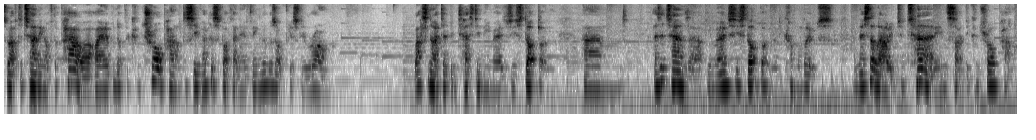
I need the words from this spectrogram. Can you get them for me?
So after turning off the power, I opened up the control panel to see if I could spot anything that was obviously wrong. Last night I'd been testing the emergency stop button and as it turns out the emergency stop button had come loose and this allowed it to turn inside the control panel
